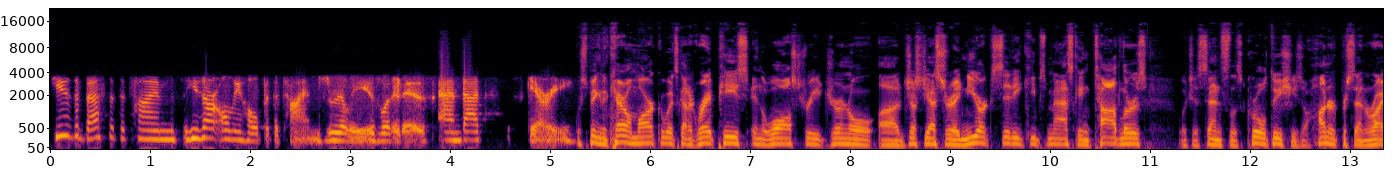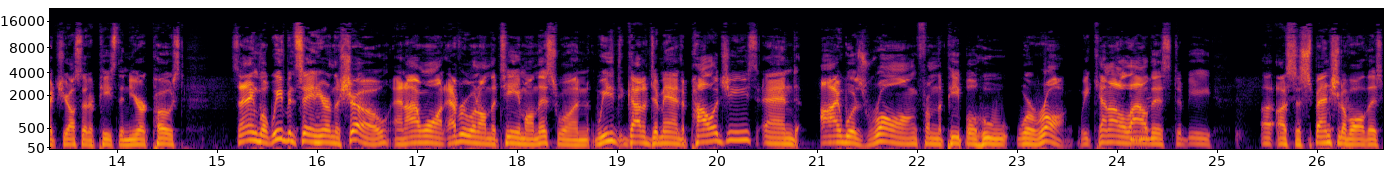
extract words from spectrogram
he's the best at the Times. He's our only hope at the Times, really, is what it is. And that's scary. We're speaking to Karol Markowicz. Got a great piece in the Wall Street Journal uh, just yesterday. New York City keeps masking toddlers, which is senseless cruelty. She's 100% right. She also had a piece in the New York Post saying what we've been saying here on the show, and I want everyone on the team on this one. We got to demand apologies, and I was wrong from the people who were wrong. We cannot allow mm-hmm. this to be a, a suspension of all this.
